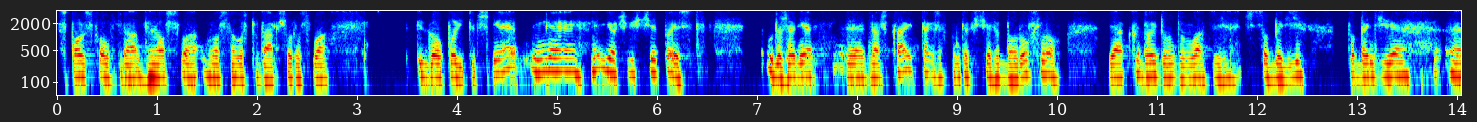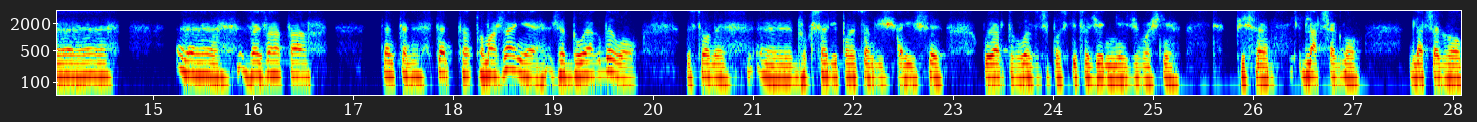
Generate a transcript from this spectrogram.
z Polską, która wyrosła, urosła gospodarczo, urosła geopolitycznie i oczywiście to jest uderzenie e, w nasz kraj, także w kontekście wyborów. No, jak dojdą do władzy ci, co byli, to będzie e, e, ta, ten, ten, ten, to, to marzenie, że było jak było ze strony e, Brukseli. Polecam dzisiejszy mój artykuł Gazety Polskiej Codziennie, gdzie właśnie piszę, dlaczego dlaczego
